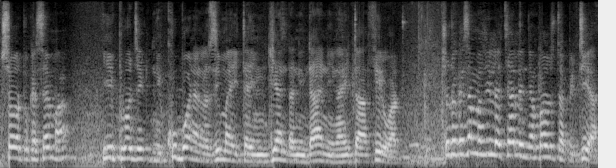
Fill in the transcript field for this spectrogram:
So tukasema hii project ni kubwa na lazima itaingia ndani ndani na itaathiri watu. So tukasema zile challenge ambazo tutapitia,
